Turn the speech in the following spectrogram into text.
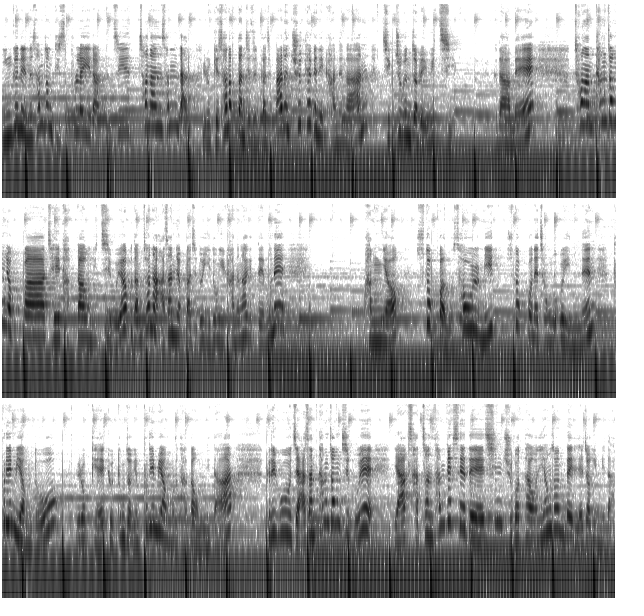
인근에 있는 삼성 디스플레이라든지 천안 3단 이렇게 산업단지 등까지 빠른 출퇴근이 가능한 직주 근접의 위치 그 다음에 천안 탕정역과 제일 가까운 위치고요. 그 다음 천안 아산역까지도 이동이 가능하기 때문에 광역, 수도권, 서울 및 수도권의 전국을 잇는 프리미엄도 이렇게 교통적인 프리미엄으로 다가옵니다. 그리고 이제 아산 탕정지구에 약 4,300세대의 신주거타운이 형성될 예정입니다.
